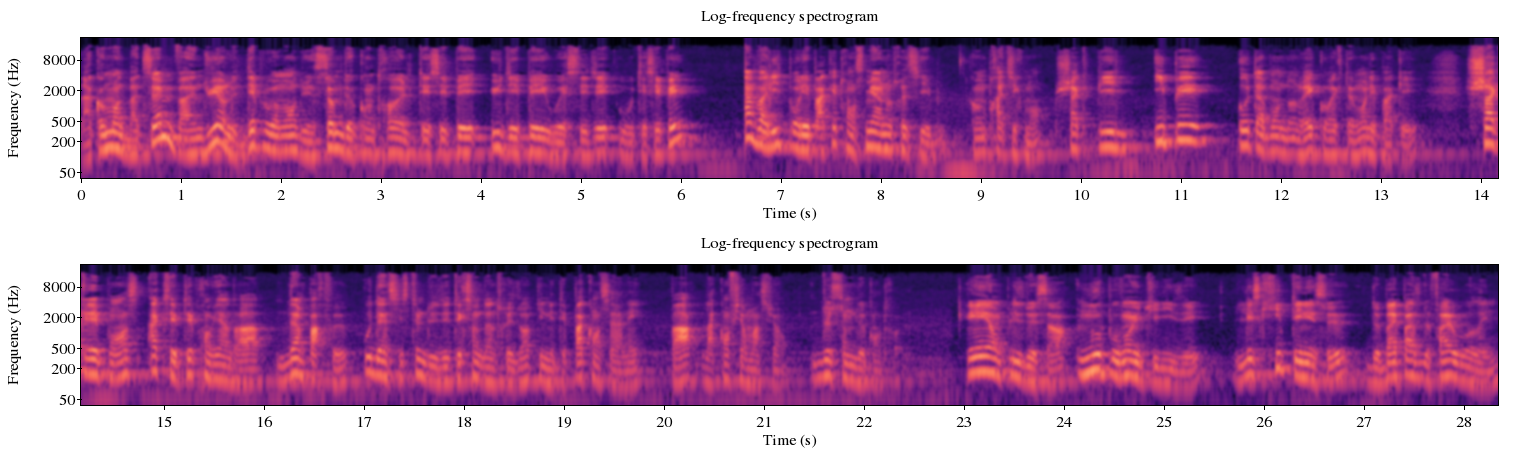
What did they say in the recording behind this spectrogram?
La commande batsum va induire le déploiement d'une somme de contrôle TCP, UDP ou SCT ou TCP invalide pour les paquets transmis à notre cible, comme pratiquement chaque pile IP haute abandonnerait correctement les paquets. Chaque réponse acceptée proviendra d'un pare-feu ou d'un système de détection d'intrusion qui n'était pas concerné par la confirmation de somme de contrôle. Et en plus de ça, nous pouvons utiliser les scripts NSE de bypass de firewalling,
